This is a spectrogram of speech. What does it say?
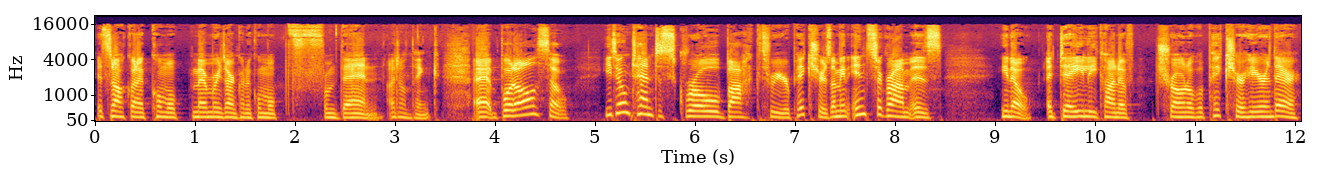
it's not going to come up. Memories aren't going to come up from then. I don't think. Uh, but also, you don't tend to scroll back through your pictures. I mean, Instagram is, you know, a daily kind of throwing up a picture here and there.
